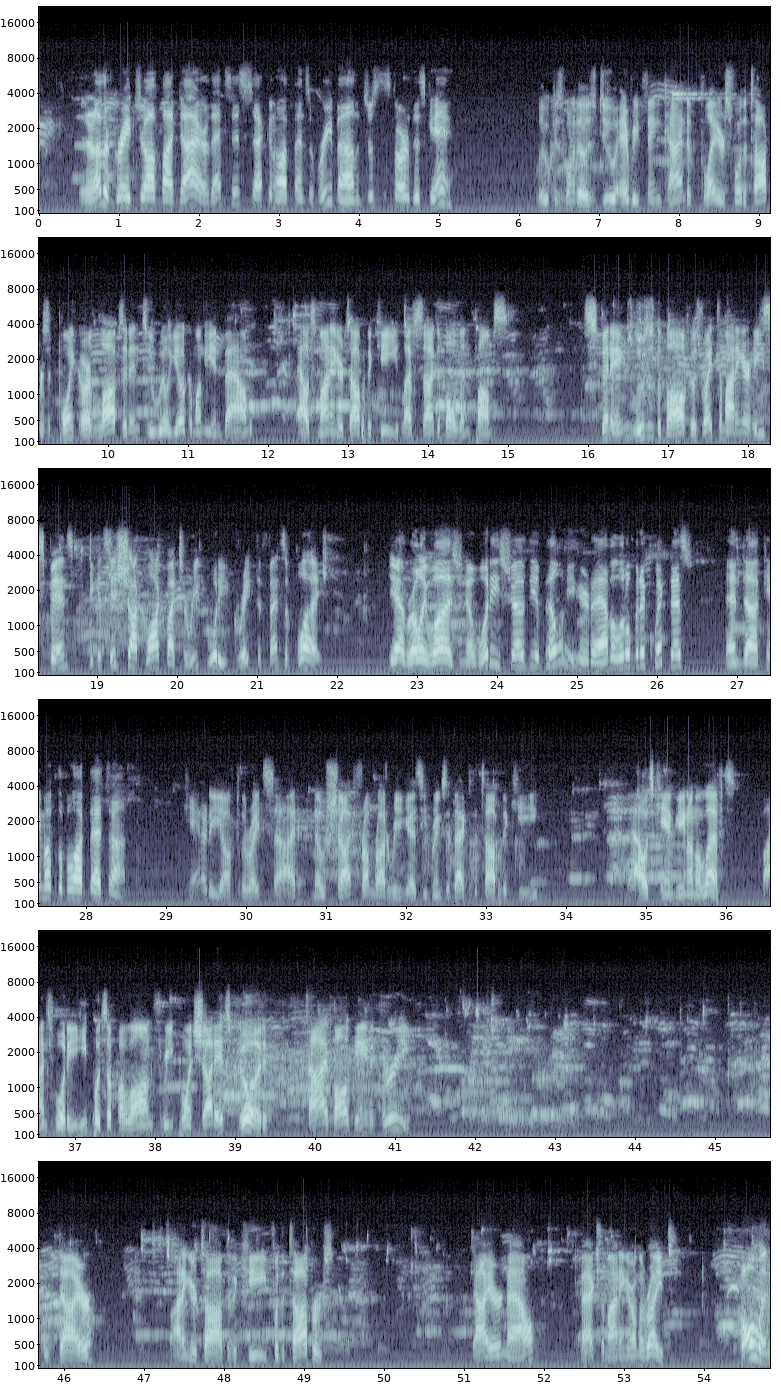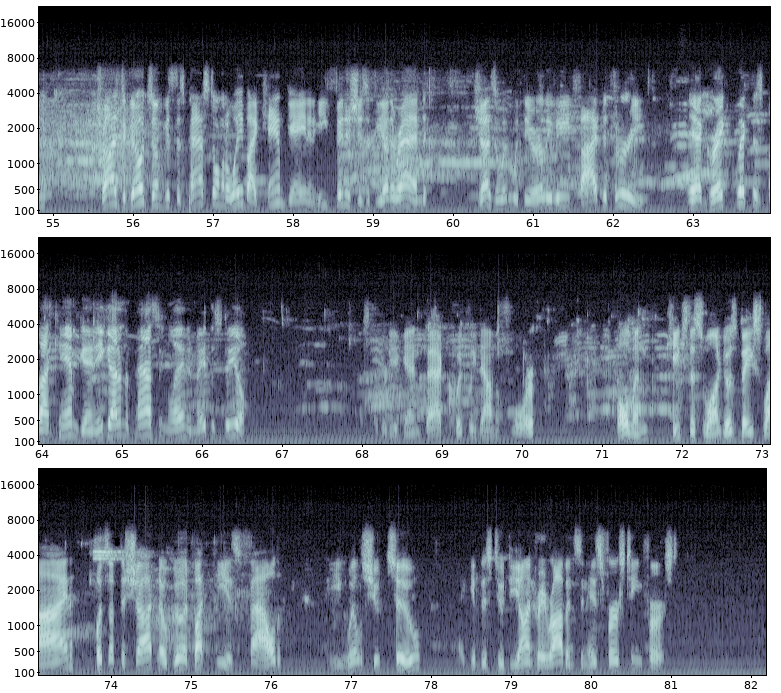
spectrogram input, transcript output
And another great job by Dyer. That's his second offensive rebound at just the start of this game. Luke is one of those do everything kind of players for the Toppers at point guard. Lobs it into Will Yoakum on the inbound. Now it's Moninger top of the key. Left side to Bolin. Pumps. Spinning. Loses the ball. Goes right to Moninger. He spins. He gets his shot blocked by Tariq Woody. Great defensive play. Yeah, it really was. You know, Woody showed the ability here to have a little bit of quickness and uh, came up with a block that time. Kennedy off to the right side. No shot from Rodriguez. He brings it back to the top of the key. Now it's Cam Gain on the left. Finds Woody. He puts up a long three point shot. It's good. Tie ball game at three. Dyer. finding her top to the key for the toppers. Dyer now. Back to Moninger on the right. Bolin tries to go to him, gets this pass stolen away by Cam Gain, and he finishes at the other end. Jesuit with the early lead, five to three. Yeah, great quickness by Cam Gain. He got in the passing lane and made the steal. Liberty again back quickly down the floor. Bolin keeps this one, goes baseline, puts up the shot, no good, but he is fouled. He will shoot two. I give this to DeAndre Robinson, his first team first.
